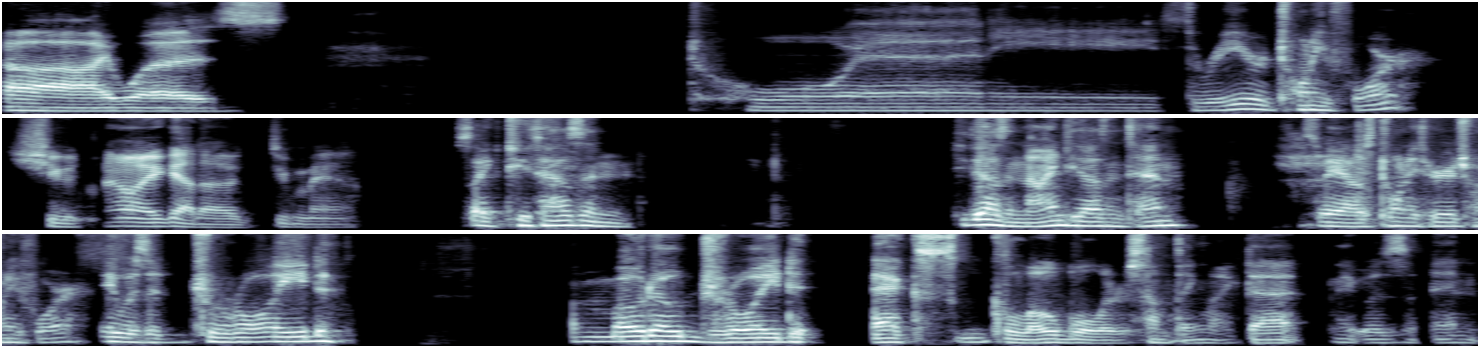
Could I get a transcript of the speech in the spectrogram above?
Uh, I was twenty-three or twenty-four. Shoot, no, I gotta do math. It's like 2000, 2009, 2010. So yeah, I was 23 or 24. It was a Droid, a Moto Droid X Global or something like that. It was an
